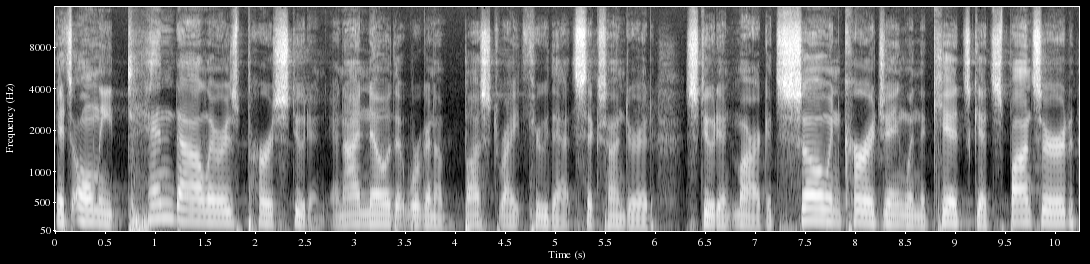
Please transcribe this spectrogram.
It's only $10 per student, and I know that we're going to bust right through that 600 student mark. It's so encouraging when the kids get sponsored.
